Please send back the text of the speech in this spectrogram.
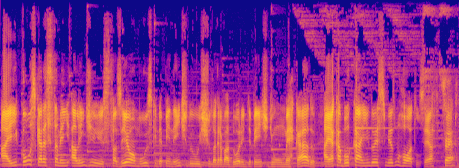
Aí, como os caras também, além de fazer uma música independente do estilo da gravadora, independente de um mercado, aí acabou caindo esse mesmo rótulo, certo? Certo.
